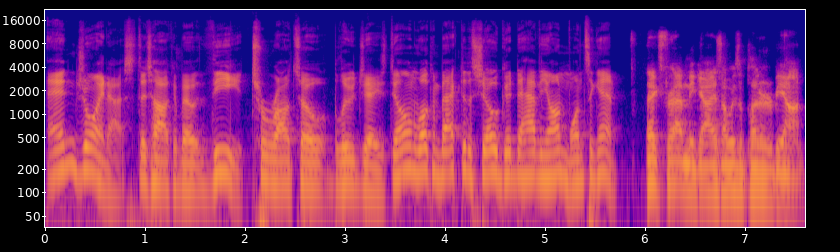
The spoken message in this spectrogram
and join us to talk about the Toronto Blue Jays. Dylan, welcome back to the show. Good to have you on once again. Thanks for having me, guys. Always a pleasure to be on.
